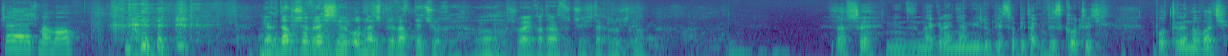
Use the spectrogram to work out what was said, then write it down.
Cześć, mamo. Jak dobrze wreszcie ubrać prywatne ciuchy. O, człowiek od razu czuje się tak luźno. Zawsze między nagraniami lubię sobie tak wyskoczyć, potrenować.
